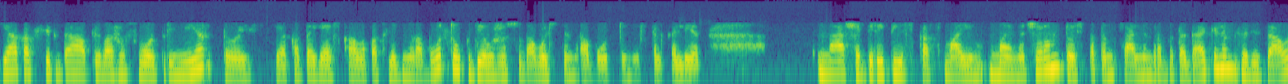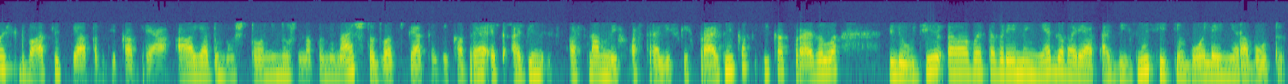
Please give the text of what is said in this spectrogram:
я, как всегда, привожу свой пример, то есть когда я искала последнюю работу, где уже с удовольствием работаю несколько лет, наша переписка с моим менеджером, то есть потенциальным работодателем, завязалась 25 декабря. А я думаю, что не нужно напоминать, что 25 декабря – это один из основных австралийских праздников, и, как правило, люди э, в это время не говорят о бизнесе, тем более не работают.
